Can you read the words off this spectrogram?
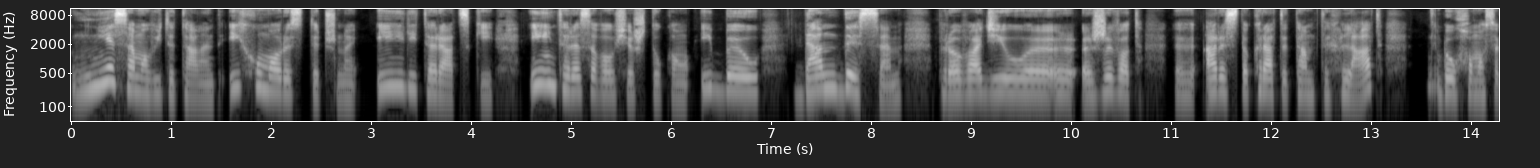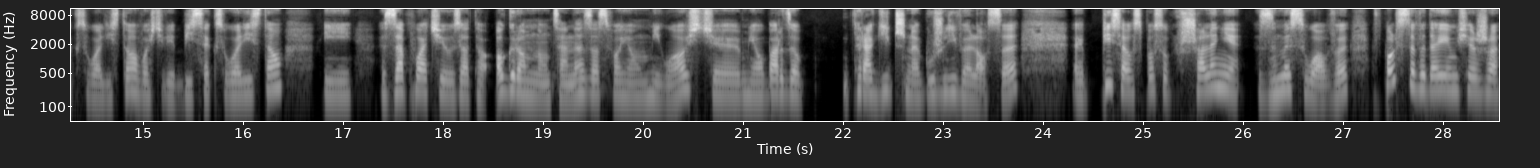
niesamowity talent i humorystyczny, i literacki, i interesował się sztuką, i był dandysem. Prowadził y, żywot arystokraty tamtych lat, był homoseksualistą, a właściwie biseksualistą i zapłacił za to ogromną cenę, za swoją miłość. Miał bardzo tragiczne, burzliwe losy. E, pisał w sposób szalenie zmysłowy. W Polsce wydaje mi się, że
